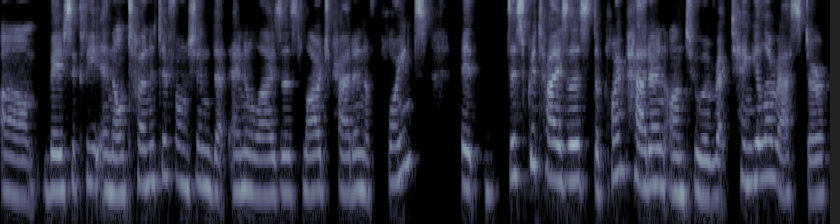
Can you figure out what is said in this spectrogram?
um, basically an alternative function that analyzes large pattern of points. It discretizes the point pattern onto a rectangular raster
